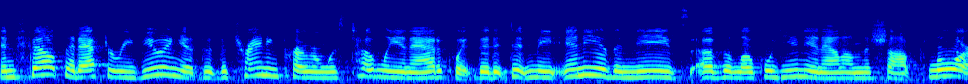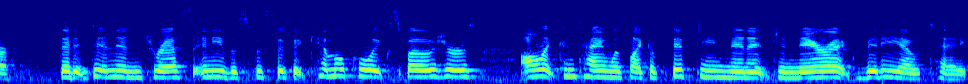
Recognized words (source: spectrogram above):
and felt that after reviewing it that the training program was totally inadequate, that it didn't meet any of the needs of the local union out on the shop floor, that it didn't address any of the specific chemical exposures. All it contained was like a 15-minute generic videotape.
